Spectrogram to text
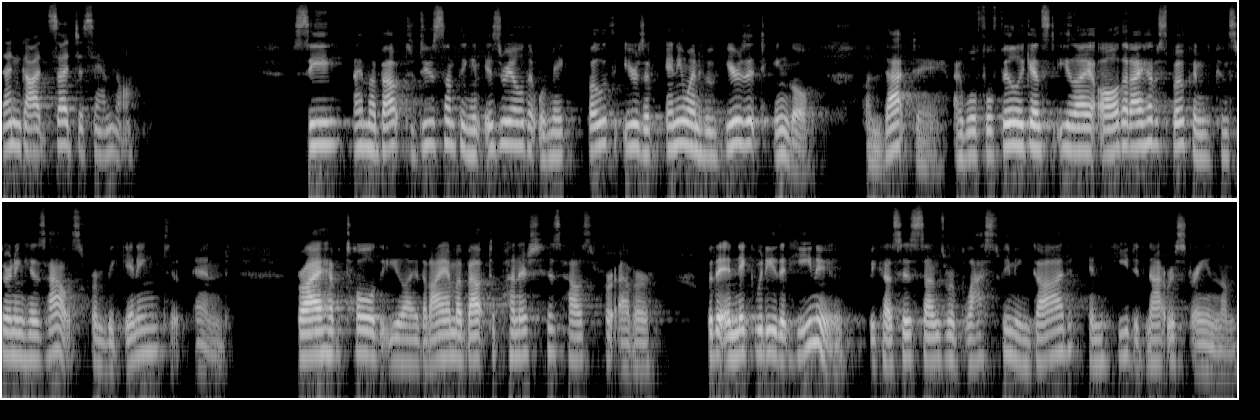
Then God said to Samuel, See, I'm about to do something in Israel that will make both ears of anyone who hears it tingle. On that day, I will fulfill against Eli all that I have spoken concerning his house from beginning to end. For I have told Eli that I am about to punish his house forever for the iniquity that he knew, because his sons were blaspheming God, and he did not restrain them.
